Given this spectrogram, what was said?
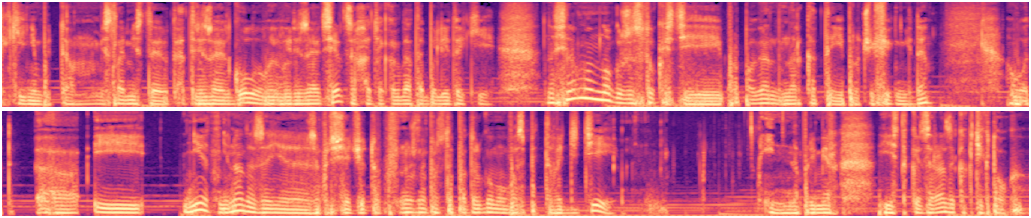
какие-нибудь там исламисты отрезают головы и вырезают сердце, хотя когда-то были такие. Но все равно много жестокости и пропаганды, наркоты и прочей фигни, да? Вот. А, и нет, не надо запрещать YouTube. Нужно просто по-другому воспитывать детей. И, например, есть такая зараза, как ТикТок,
